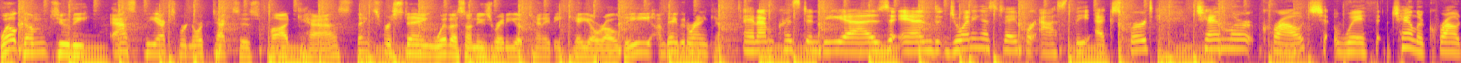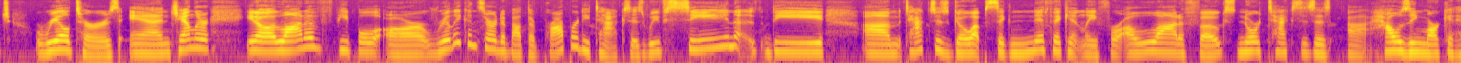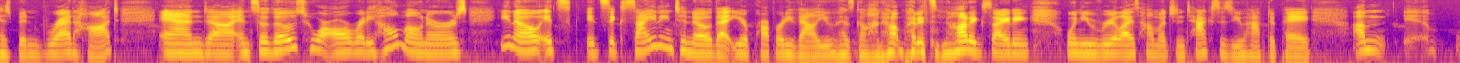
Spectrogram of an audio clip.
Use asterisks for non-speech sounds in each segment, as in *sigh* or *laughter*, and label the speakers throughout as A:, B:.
A: Welcome to the Ask the Expert North Texas podcast. Thanks for staying with us on News Radio 1080 KRLD. I'm David Rankin.
B: And I'm Kristen Diaz. And joining us today for Ask the Expert, Chandler Crouch with Chandler Crouch Realtors. And Chandler, you know, a lot of people are really concerned about their property taxes. We've seen the um, taxes go up significantly for a lot of folks. North Texas's uh, housing market has been red hot, and uh, and so those who are already homeowners, you know, it's it's exciting to know that your property value has *laughs* gone up, but it's not exciting when you realize how much in taxes you have to pay. Um,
